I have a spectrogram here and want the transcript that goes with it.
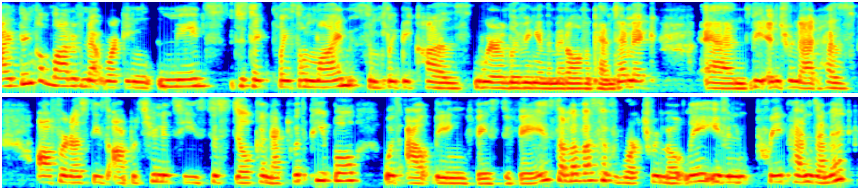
I think a lot of networking needs to take place online simply because we're living in the middle of a pandemic and the internet has offered us these opportunities to still connect with people without being face to face. Some of us have worked remotely even pre pandemic.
